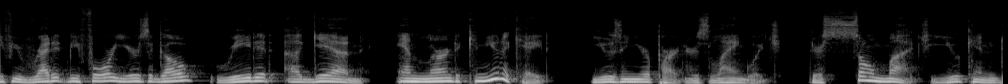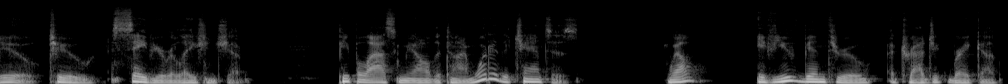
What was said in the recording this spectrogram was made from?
If you've read it before years ago, read it again and learn to communicate using your partner's language. There's so much you can do to save your relationship. People ask me all the time, what are the chances? Well, if you've been through a tragic breakup,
